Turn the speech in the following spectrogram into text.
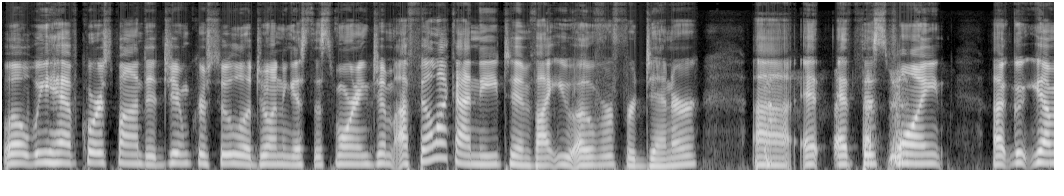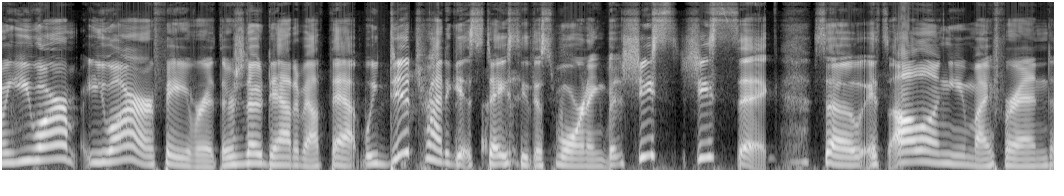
Well, we have correspondent Jim Krasula joining us this morning. Jim, I feel like I need to invite you over for dinner uh, at, at this point. Uh, I mean, you are you are our favorite. There's no doubt about that. We did try to get Stacy this morning, but she's she's sick, so it's all on you, my friend.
